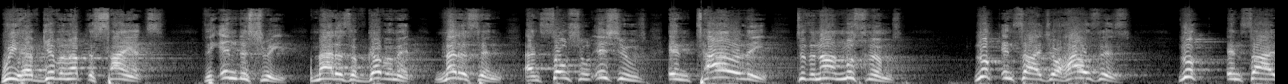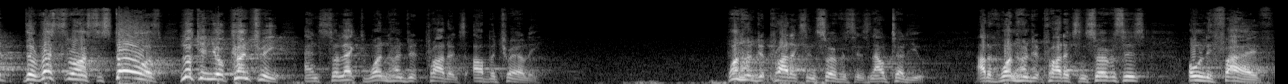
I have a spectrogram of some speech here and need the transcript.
we have given up the science, the industry, matters of government, medicine, and social issues entirely to the non-Muslims. Look inside your houses. Look inside the restaurants, the stores. Look in your country and select 100 products arbitrarily. 100 products and services. And I'll tell you, Out of 100 products and services, only five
